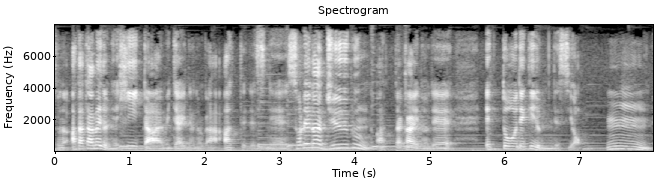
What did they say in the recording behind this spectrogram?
その温めるねヒーターみたいなのがあってですねそれが十分あったかいので越冬できるんですよ。うん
